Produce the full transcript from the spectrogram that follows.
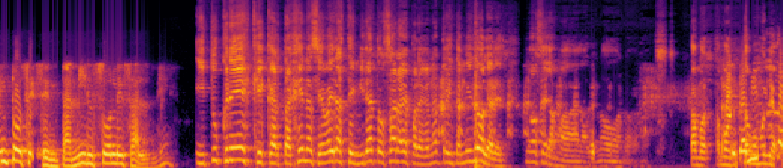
160 mil soles al mes. ¿Y tú crees que Cartagena se va a ir hasta Emiratos Árabes para ganar 30 mil dólares? No seas malo, no, no. Estamos, estamos, estamos muy lejos.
